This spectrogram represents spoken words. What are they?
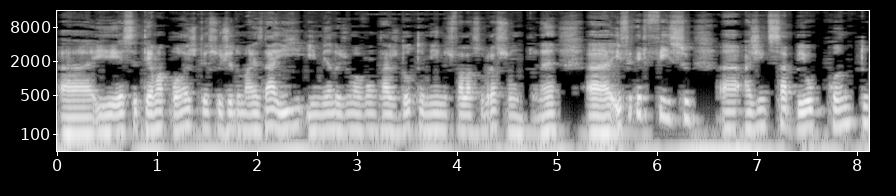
Uh, Uh, e esse tema pode ter surgido mais daí e menos de uma vontade do Tomino de falar sobre o assunto, né? Uh, e fica difícil uh, a gente saber o quanto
